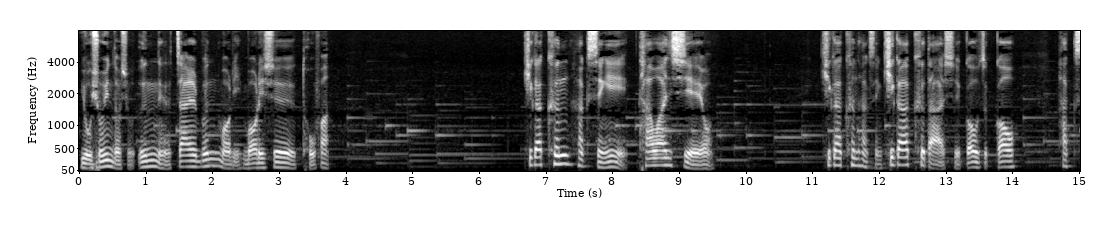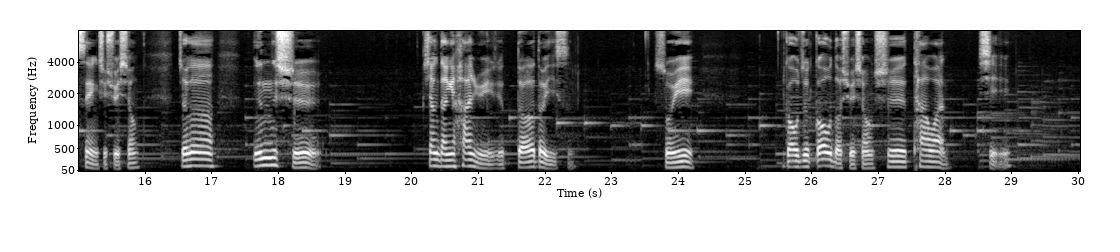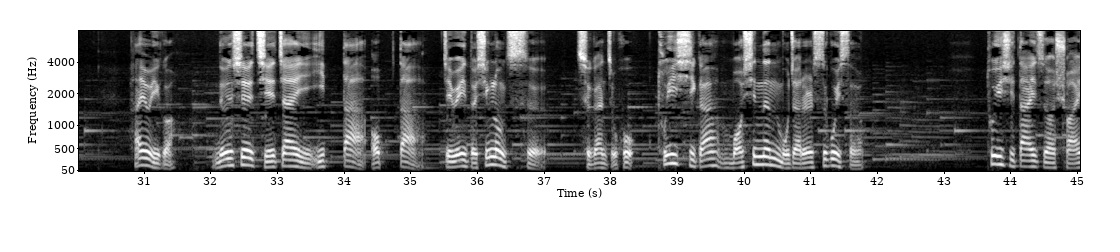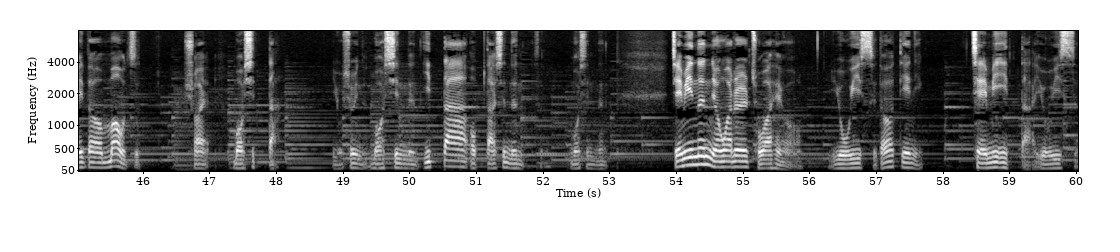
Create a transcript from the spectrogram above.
有收音的时候，嗯짧은머리머리是头发。키가큰학생이타완시예요。 키가큰학생키가크다是高子高，학생是学生。这个嗯是相当于汉语的的意思，所以高子高的学生是台湾系。 还有一个，能是接在있다없다结尾的形容词词干之后。 투이 씨가 멋있는 모자를 쓰고 있어요. 투이 씨戴着 샤이더 마우즈. 샤이 멋있다. 요쇼이는 멋있는 있다 없다시는 멋있는 재미있는 영화를 좋아해요. 요이스더 띠닝 재미있다 요이스 있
